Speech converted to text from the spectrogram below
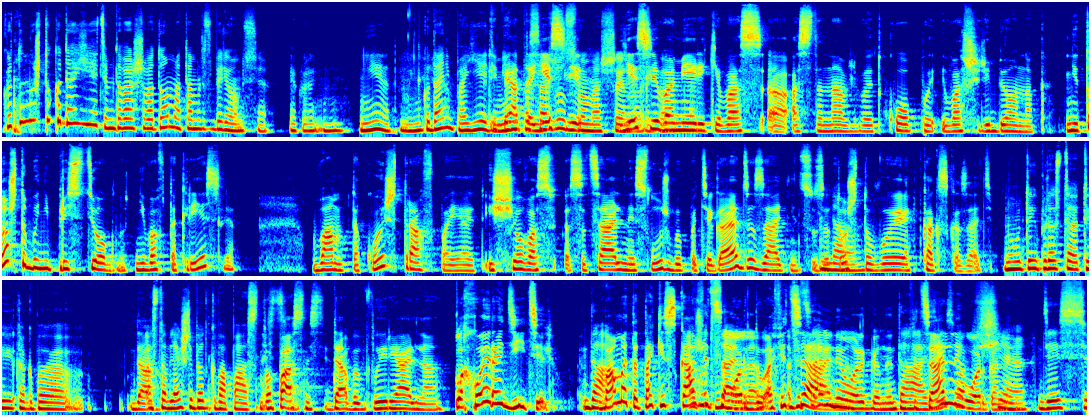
Говорит, ну мы что, когда едем до вашего дома, а там разберемся. Я говорю, «Н- нет, мы никуда не поедем. Ребята, я не если, свою машину. если в ребенка». Америке вас а, останавливают копы и ваш ребенок не то чтобы не пристегнут, не в автокресле, вам такой штраф паяют, еще вас социальные службы потягают за задницу за Да. то, что вы, как сказать, Ну, ты просто, ты как бы да, оставляешь ребенка в опасности. в опасности, да, вы, вы реально плохой родитель. Да. Вам это так и скажут в морду, официально. Официальные органы, да. Официальные здесь вообще- органы. Здесь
